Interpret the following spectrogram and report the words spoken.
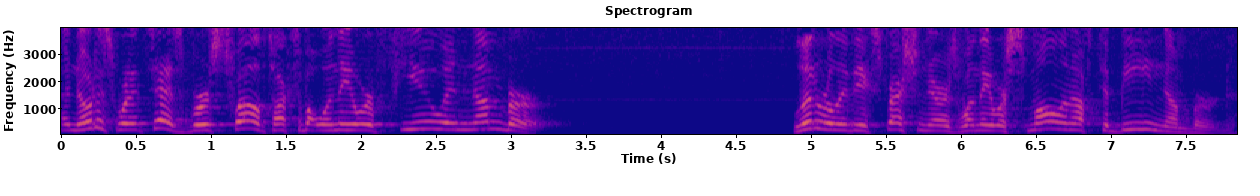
And notice what it says. Verse 12 talks about when they were few in number. Literally, the expression there is when they were small enough to be numbered.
